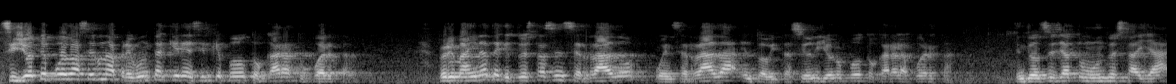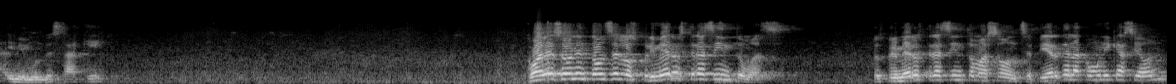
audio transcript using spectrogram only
Si yo te puedo hacer una pregunta, quiere decir que puedo tocar a tu puerta. Pero imagínate que tú estás encerrado o encerrada en tu habitación y yo no puedo tocar a la puerta. Entonces ya tu mundo está allá y mi mundo está aquí. ¿Cuáles son entonces los primeros tres síntomas? Los primeros tres síntomas son, se pierde la comunicación,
